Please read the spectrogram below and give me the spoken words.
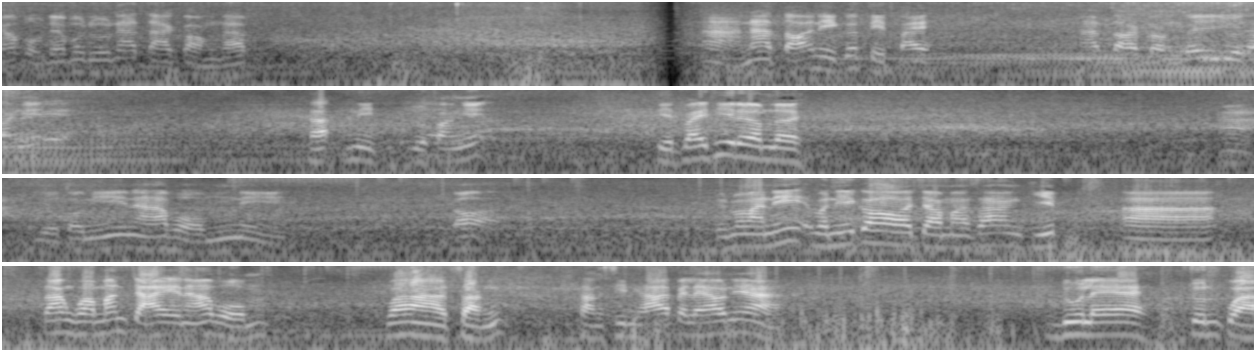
ครับผมเดี๋ยวมาดูหน้าตากล่องครับ อ่าหน้าต่อนี่ก็ติดไปห น้าตากล่องก็จะอยู่ทางนี้ครับนี่อยู่ฝั่งนี้ติดไว้ที่เดิมเลยอ่าอยู่ตรงนี้นะครับผมนี่ ก็เป็นประมาณนี้วันนี้ก็จะมาสร้างคลิปอ่าสร้างความมั่นใจนะครับผมว่าสั่งสั่งสินค้าไปแล้วเนี่ย ดูแลจนกว่า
